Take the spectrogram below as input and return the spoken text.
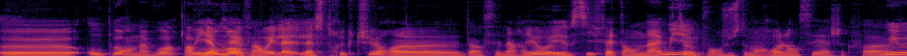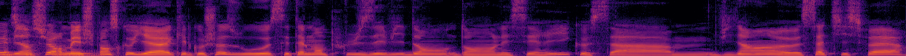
Euh, on peut en avoir par oui, moment. Après, enfin, oui, la, la structure euh, d'un scénario est aussi faite en acte pour justement relancer à chaque fois. Oui, oui, bien sûr. Mais je pense qu'il y a quelque chose où c'est tellement plus évident dans les séries que ça hum, vient satisfaire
